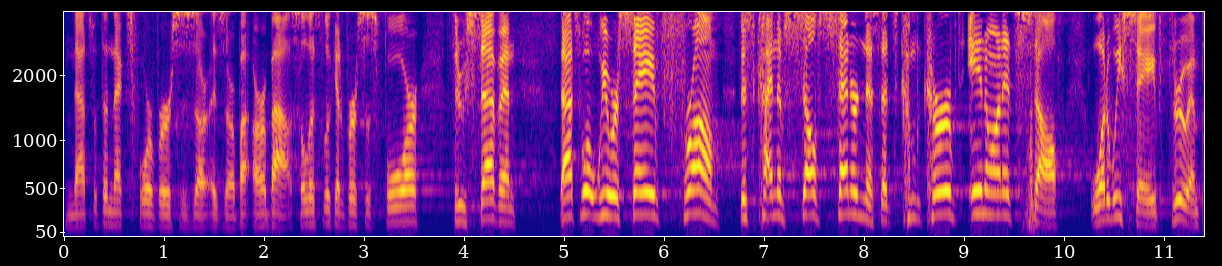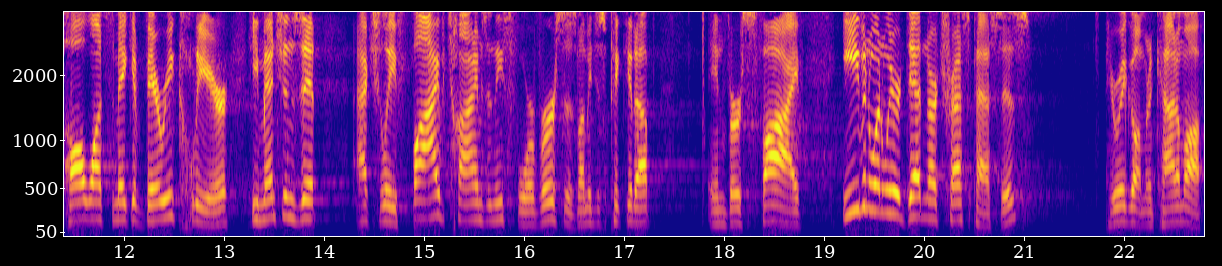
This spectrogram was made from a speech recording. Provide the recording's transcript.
And that's what the next four verses are, are about. So let's look at verses 4 through 7. That's what we were saved from. This kind of self centeredness that's curved in on itself. What do we save through? And Paul wants to make it very clear. He mentions it actually five times in these four verses. Let me just pick it up in verse 5. Even when we were dead in our trespasses, here we go, I'm going to count them off.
